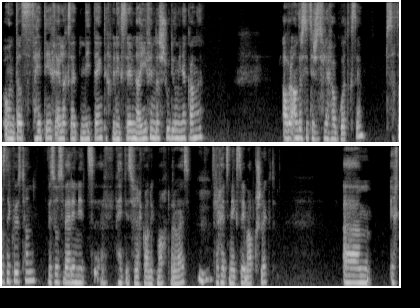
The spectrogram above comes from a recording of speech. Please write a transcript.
Und das hätte ich ehrlich gesagt nicht gedacht. Ich bin extrem naiv in das Studium hineingegangen. Aber andererseits ist es vielleicht auch gut gewesen, dass ich das nicht gewusst habe. Wieso es wäre ich nicht, äh, hätte ich es vielleicht gar nicht gemacht, wer weiß. Vielleicht hätte es mich extrem abgeschreckt. Ähm, ich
